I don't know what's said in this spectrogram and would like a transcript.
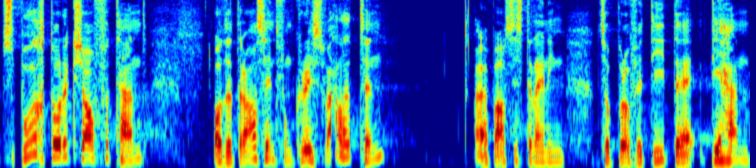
das Buch durchgeschafft haben oder dran sind von Chris Valentin, äh, Basistraining zur Prophetie, die, die haben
